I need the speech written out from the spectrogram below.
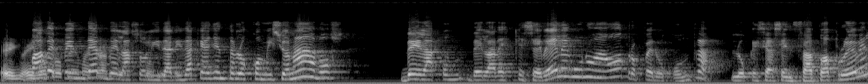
va a depender de la solidaridad que hay entre los comisionados, de la de la de que se velen unos a otros, pero contra lo que sea sensato, apruébenlo.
